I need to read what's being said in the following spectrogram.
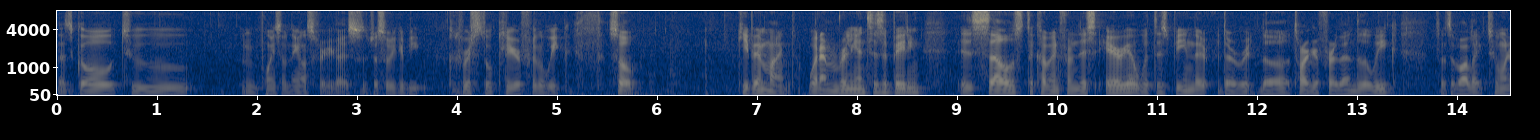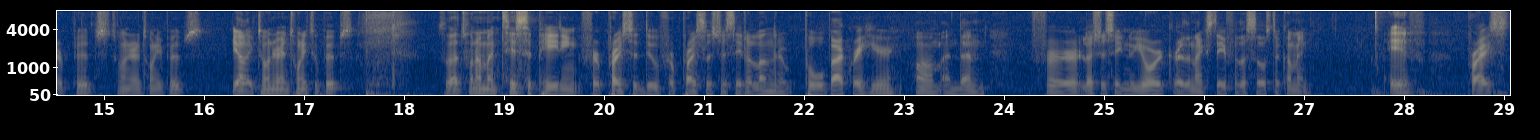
let's go to let me point something else for you guys so just so we could be crystal clear for the week. So keep in mind what I'm really anticipating is sales to come in from this area with this being the the, the target for the end of the week. So it's about like 200 pips, 220 pips. Yeah, like 222 pips. So that's what I'm anticipating for price to do. For price, let's just say to London pull back right here, um, and then for let's just say New York or the next day for the sales to come in. If price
